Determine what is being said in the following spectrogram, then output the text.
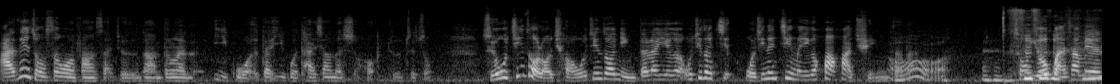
也是一种生活方式，就是讲蹲了异国在异国他乡的时候，就是这种。所以我今朝老巧，我今朝认得了一个，我今朝进，我今天进了一个画画群，你知道吧？哦，从油管上面，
